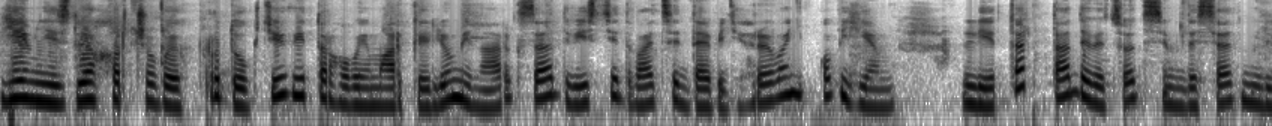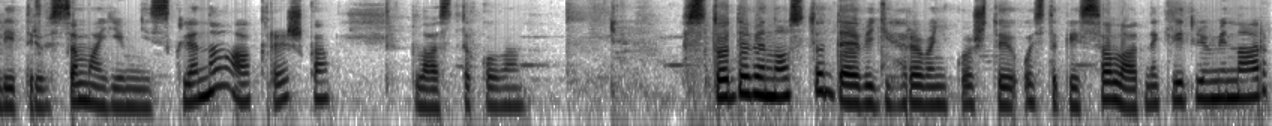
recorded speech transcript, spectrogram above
Ємність для харчових продуктів від торгової марки Luminark за 229 гривень, об'єм літр та 970 мл. Сама ємність скляна, а кришка пластикова. 199 гривень коштує ось такий салатник від Luminark.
